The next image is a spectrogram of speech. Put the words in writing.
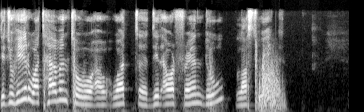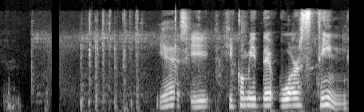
Did you hear what happened to uh, what uh, did our friend do last week? Yes, he he commit the worst thing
